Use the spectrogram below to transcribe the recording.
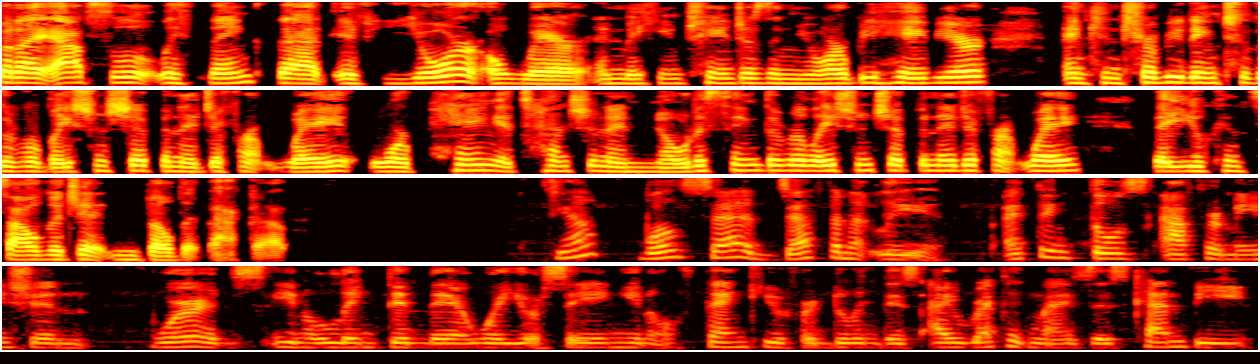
But I absolutely think that if you're aware and making changes in your behavior and contributing to the relationship in a different way or paying attention and noticing the relationship in a different way, that you can salvage it and build it back up. Yeah, well said. Definitely. I think those affirmation words, you know, linked in there where you're saying, you know, thank you for doing this. I recognize this can be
